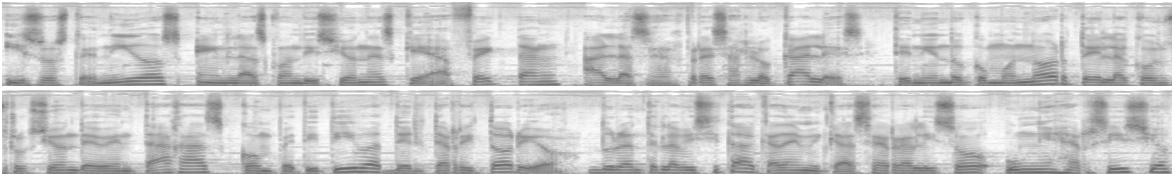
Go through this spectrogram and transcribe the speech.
y sostenidos en las condiciones que afectan a las empresas locales, teniendo como norte la construcción de ventajas competitivas del territorio. Durante la visita académica se realizó un ejercicio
